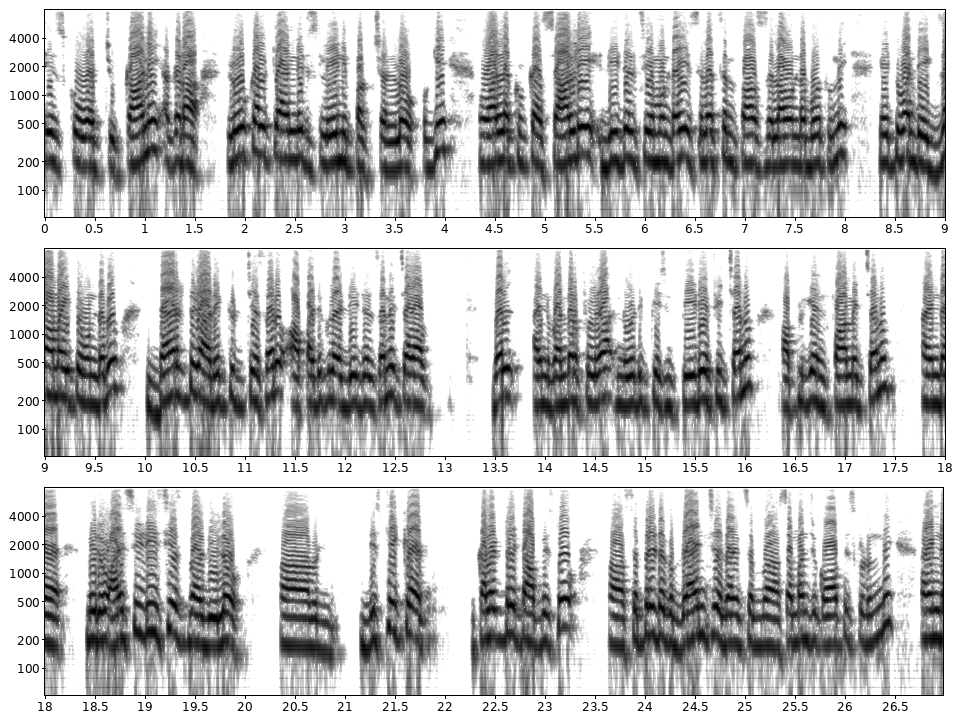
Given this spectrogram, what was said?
చేసుకోవచ్చు. కానీ అక్కడ లోకల్ క్యాండిడేట్స్ లేని పక్షంలో ఓకే వాళ్ళకు ఒక శాలరీ డీటెయిల్స్ ఏముంటాయి? సెలక్షన్ ప్రాసెస్ ఎలా ఉండబోతుంది? ఎటువంటి ఎగ్జామ్ అయితే ఉండదు? డైరెక్ట్గా రిక్రూట్ చేశారు. ఆ పర్టికులర్ డీటెయిల్స్ అని చాలా వెల్ అండ్ వండర్ఫుల్గా నోటిఫికేషన్ పీడిఎఫ్ ఇచ్చాను అప్లికేషన్ ఫామ్ ఇచ్చాను. అండ్ uh, మీరు ఐసిడిసిఎస్ పరిధిలో uh, డిస్టిక్ కలెక్టరేట్ ఆఫీస్లో సెపరేట్ ఒక బ్రాంచ్ దానికి సంబంధించి ఒక ఆఫీస్ కూడా ఉంది. అండ్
